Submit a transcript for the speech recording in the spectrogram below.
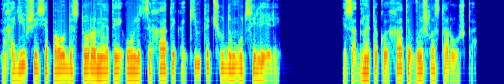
Находившиеся по обе стороны этой улицы хаты каким-то чудом уцелели. Из одной такой хаты вышла старушка.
